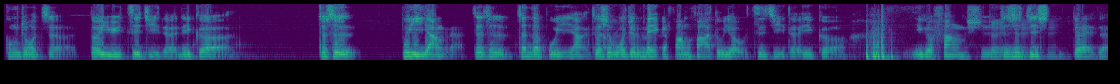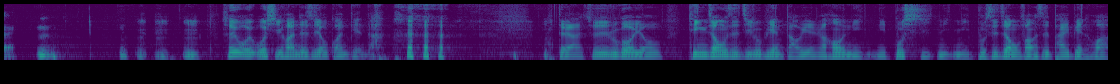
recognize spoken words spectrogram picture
工作者对于自己的那个就是。不一样的，这是真的不一样。就是我觉得每个方法都有自己的一个一个方式，就是只是对对，嗯嗯嗯嗯，所以我我喜欢的是有观点的。对啊，就是如果有听众是纪录片导演，然后你你不喜你你不是这种方式拍片的话，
